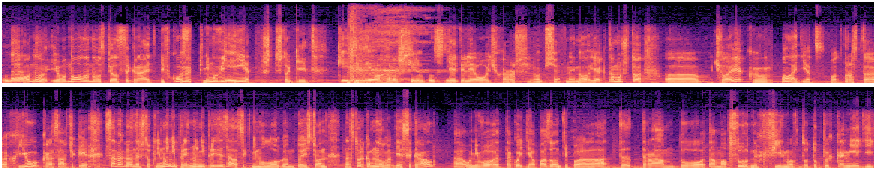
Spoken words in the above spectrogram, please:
Да, Он и у Нолана успел сыграть, и в комик к нему ведь Кейт. нет. Что Кейт? Кейт и Лео хороший фильм был с ним. Кейт и Лео очень хороший фильм вообще. Но я к тому, что э, человек э, молодец. Вот просто Хью красавчик. И самое главное, что к нему не, при- ну, не привязался к нему Логан. То есть он настолько много где сыграл, у него такой диапазон типа от драм до там абсурдных фильмов, до тупых комедий,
